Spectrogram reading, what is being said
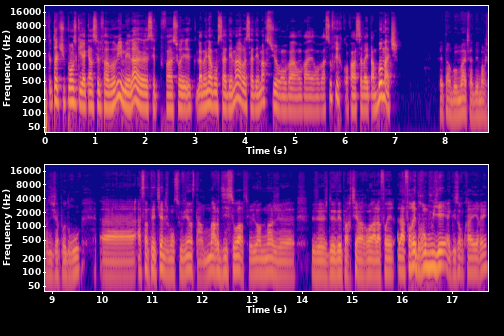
Euh, Peut-être tu penses qu'il y a qu'un seul favori, mais là, c'est, enfin, sur les- la manière dont ça démarre, ça démarre sur, on va, on va, on va souffrir, quoi. Enfin, ça va être un beau match. C'est un beau match, ça démarre sur du chapeau de roue. Euh, à Saint-Etienne, je m'en souviens, c'était un mardi soir, parce que le lendemain, je, je, je devais partir à, à la, forêt, à la forêt de Rambouillet avec le centre aéré.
